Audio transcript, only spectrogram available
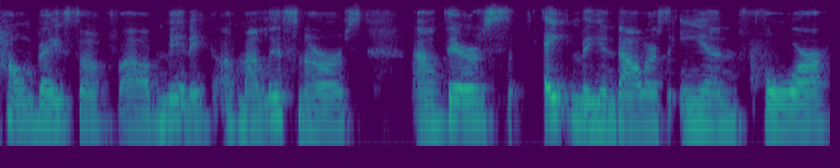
home base of uh, many of my listeners. Uh, there's $8 million in for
